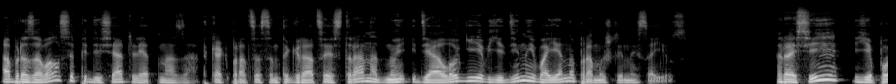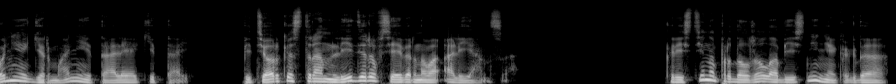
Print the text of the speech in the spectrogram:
образовался 50 лет назад, как процесс интеграции стран одной идеологии в единый военно-промышленный союз. Россия, Япония, Германия, Италия, Китай. Пятерка стран-лидеров Северного Альянса. Кристина продолжала объяснение, когда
